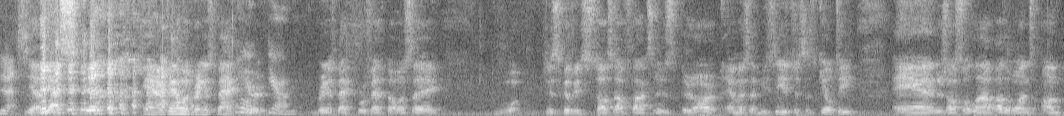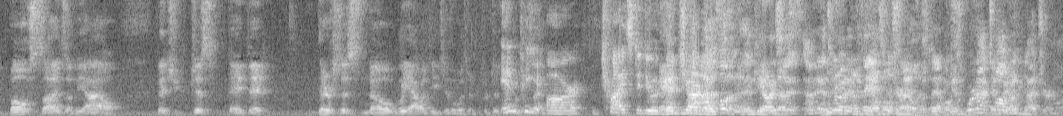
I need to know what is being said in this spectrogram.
Yes. Yeah. Yes. And I kind of want to bring us back Well, here. yeah. bring us back real fast, but I want to say, what, just because we just tossed out Fox News, there are MSNBC is just as guilty, and there's also a lot of other ones on both sides of the aisle that you just they, they there's just no reality to the wizard. NPR tries to do a good NPR job. does- Hold on, okay, NPR does- I'm going to throw out I'm a saying defense of both sides. I'm journalism because we're not NPR. talking about journalism.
